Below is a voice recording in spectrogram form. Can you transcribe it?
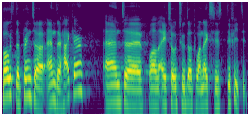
both the printer and the hacker, and uh, well, 802.1x is defeated.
